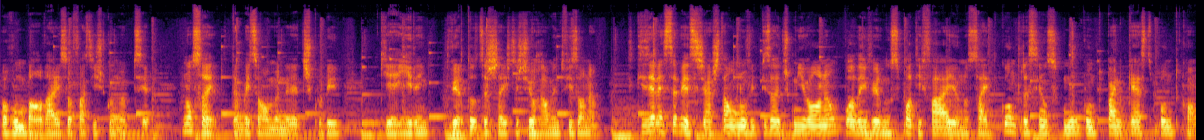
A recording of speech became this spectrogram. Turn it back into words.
ou vou-me baldar e só faço isto quando me apetecer? Não sei, também só há uma maneira de descobrir, que é irem ver todas as sextas se eu realmente fiz ou não quiserem saber se já está um novo episódio disponível ou não, podem ver no Spotify ou no site contrasensocomum.pinecast.com.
